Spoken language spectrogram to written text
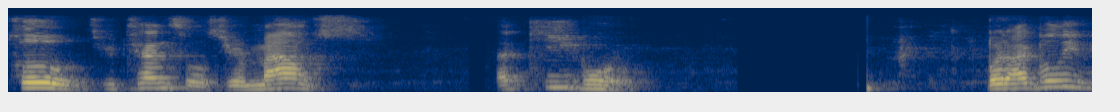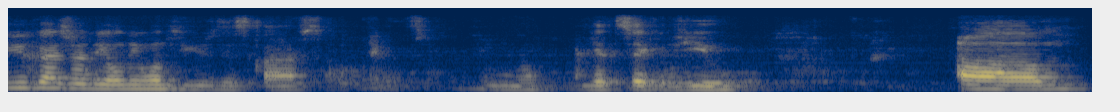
Clothes, utensils, your mouse, a keyboard. But I believe you guys are the only ones who use this class, I get sick of you. Um,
